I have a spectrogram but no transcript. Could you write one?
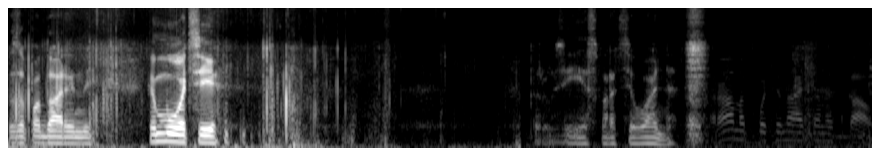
за подарені емоції. Друзі, є спрацювання. Ранок починається не кави.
